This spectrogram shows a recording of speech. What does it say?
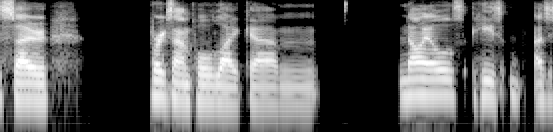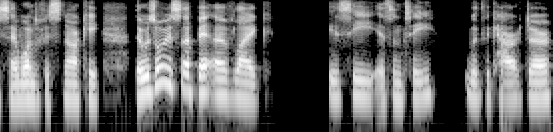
so, for example, like um, Niles, he's as you say, wonderfully snarky. There was always a bit of like, is he, isn't he, with the character,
